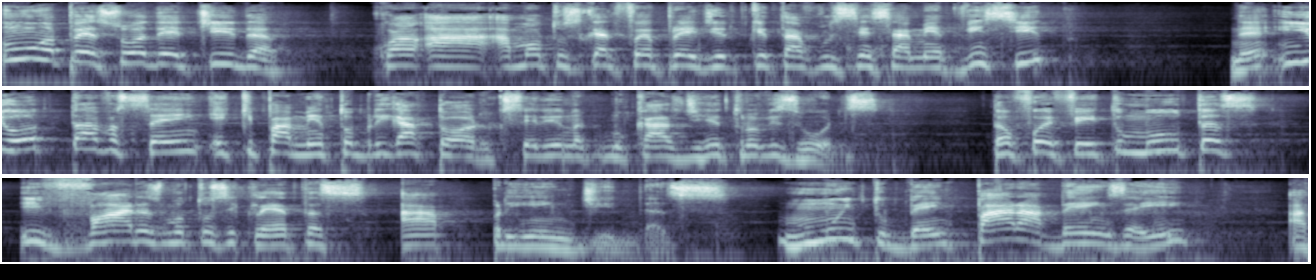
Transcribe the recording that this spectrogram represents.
Uma pessoa detida com a, a, a motocicleta foi apreendida porque estava com licenciamento vencido, né? E outro estava sem equipamento obrigatório, que seria no, caso de retrovisores. Então foi feito multas e várias motocicletas apreendidas. Muito bem, parabéns aí a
